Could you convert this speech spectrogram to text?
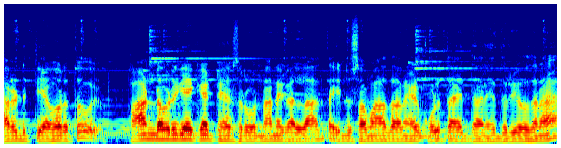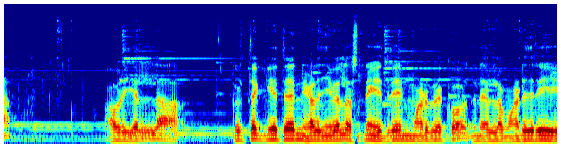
ಹರಡುತ್ತೆ ಹೊರತು ಪಾಂಡವರಿಗೆ ಕೆಟ್ಟ ಹೆಸರು ನನಗಲ್ಲ ಅಂತ ಇನ್ನು ಸಮಾಧಾನ ಹೇಳ್ಕೊಳ್ತಾ ಇದ್ದಾನೆ ದುರ್ಯೋಧನ. ಅವರಿಗೆಲ್ಲ ಕೃತಜ್ಞತೆಯನ್ನು ಹೇಳಿ, ನೀವೆಲ್ಲ ಸ್ನೇಹಿತರೇನು ಮಾಡಬೇಕೋ? ಅದನ್ನೆಲ್ಲ ಮಾಡಿದ್ರಿ.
